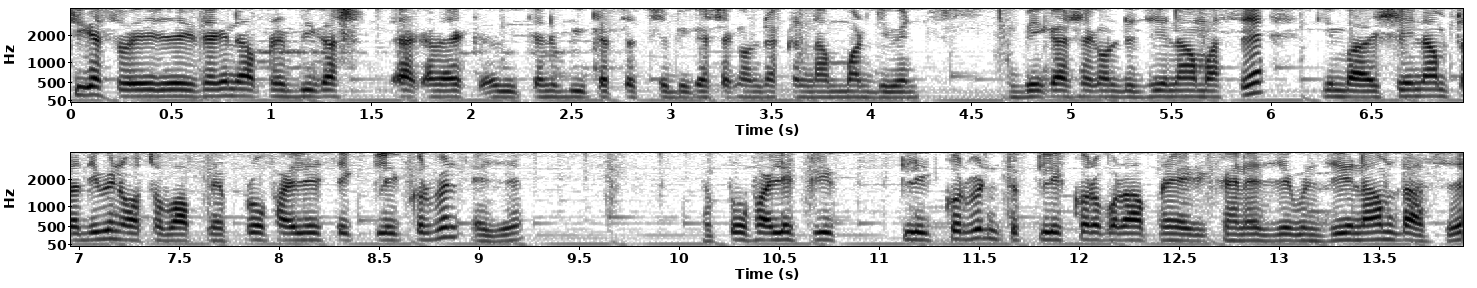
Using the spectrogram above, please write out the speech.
ঠিক আছে ভাই দেখেন আপনার বিকাশ এখানে বিকাশ চাচ্ছে, বিকাশ অ্যাকাউন্টে একটা নাম্বার দিবেন। বিকাশ অ্যাকাউন্টে যে নাম আছে, কিংবা সেই নামটা দিবেন, অথবা আপনার প্রোফাইলে সে ক্লিক করবেন, এই যে প্রোফাইলে ক্লিক ক্লিক করবেন। তো ক্লিক করার পর আপনার এখানে যে যে নামটা আছে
